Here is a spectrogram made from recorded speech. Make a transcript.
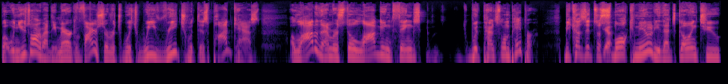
But when you talk about the American Fire Service, which we reach with this podcast, a lot of them are still logging things with pencil and paper because it's a Yeah. small community that's going to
